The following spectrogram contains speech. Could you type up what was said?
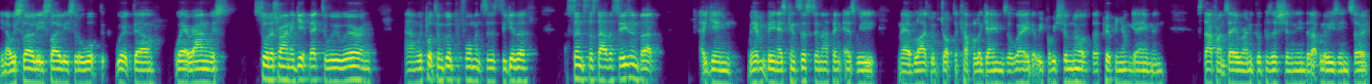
you know, we slowly, slowly sort of walked, worked our way around. We're sort of trying to get back to where we were, and um, we've put some good performances together since the start of the season. But again, we haven't been as consistent, I think, as we may have liked. We've dropped a couple of games away that we probably shouldn't have. The Perpignan game and Stade Francais were in a good position and ended up losing. So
